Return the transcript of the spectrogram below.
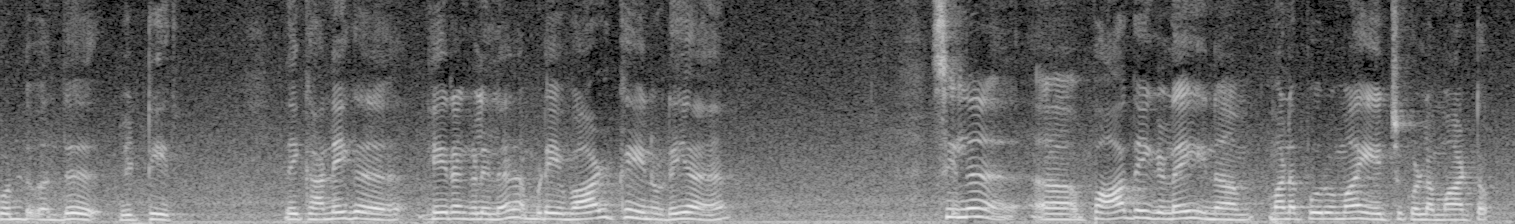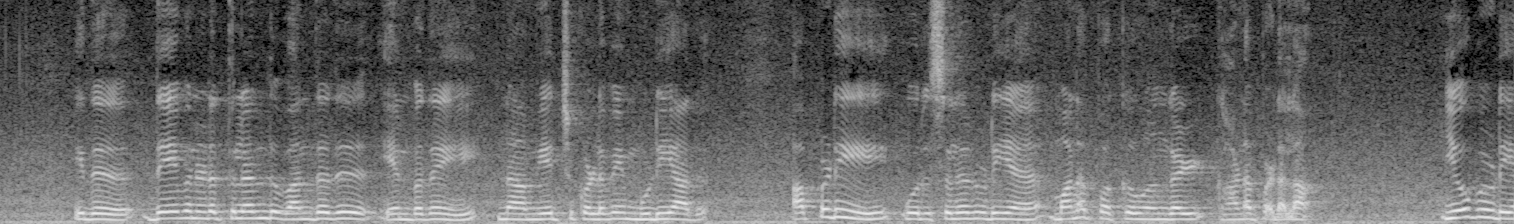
கொண்டு வந்து விட்டீர். இன்றைக்கு அநேக நேரங்களில் நம்முடைய வாழ்க்கையினுடைய சில பாதைகளை நாம் மனப்பூர்வமாக ஏற்றுக்கொள்ள மாட்டோம். இது தேவனிடத்திலிருந்து வந்தது என்பதை நாம் ஏற்றுக்கொள்ளவே முடியாது. அப்படி ஒரு சிலருடைய மனப்பக்குவங்கள் காணப்படலாம். யோபுடைய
